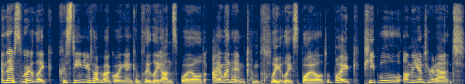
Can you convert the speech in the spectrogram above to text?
And that's where, like, Christine, you talk about going in completely unspoiled. I went in completely spoiled. Like, people on the internet,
